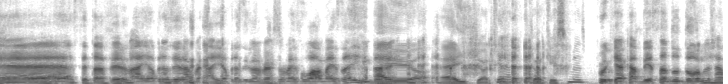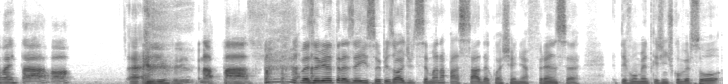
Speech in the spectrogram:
É, você tá vendo? Aí a Brasília, aí a Brasília Versa vai voar mais ainda, né? Aí, ó. É, e pior que é. Pior que é isso mesmo. Porque a cabeça do dono já vai estar, ó, É. livre, na paz. Mas eu ia trazer isso. O episódio de semana passada com a Xênia França teve um momento que a gente conversou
